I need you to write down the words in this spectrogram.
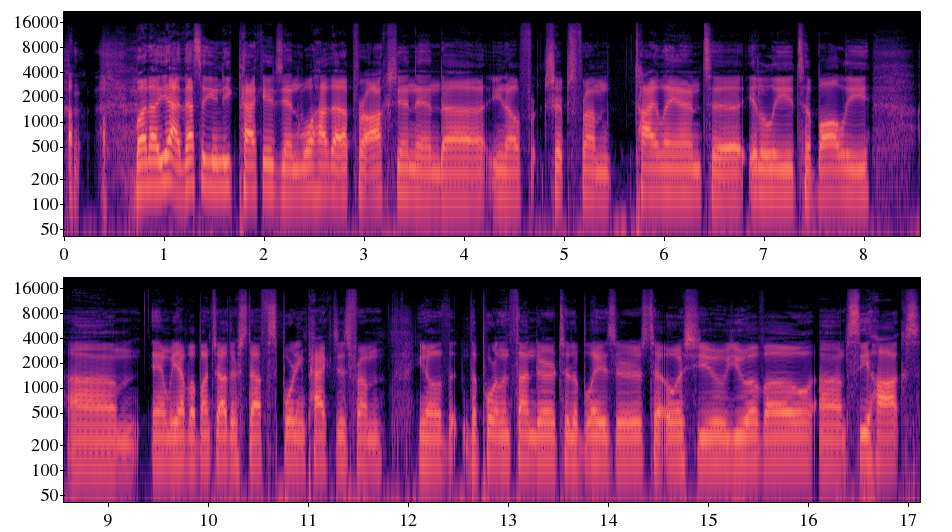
but uh, yeah, that's a unique package, and we'll have that up for auction. And uh, you know, trips from Thailand to Italy to Bali. Um, and we have a bunch of other stuff, sporting packages from you know the, the Portland Thunder to the Blazers to OSU, U of O, um, Seahawks.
